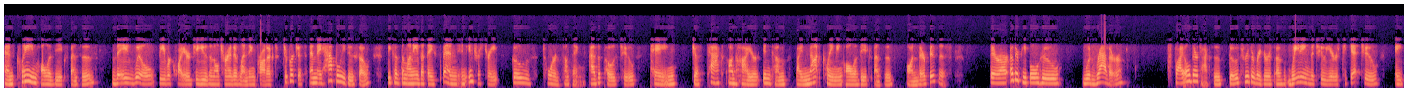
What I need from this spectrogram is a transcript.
and claim all of the expenses, they will be required to use an alternative lending product to purchase. And they happily do so because the money that they spend in interest rate goes towards something as opposed to paying just tax on higher income by not claiming all of the expenses on their business. There are other people who would rather file their taxes, go through the rigors of waiting the two years to get to a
